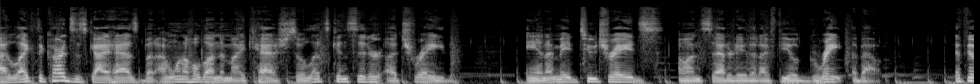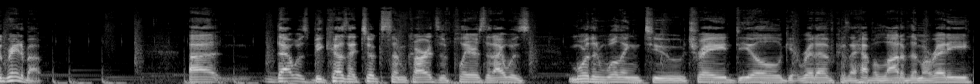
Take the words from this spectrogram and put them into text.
I like the cards this guy has, but I want to hold on to my cash. So let's consider a trade. And I made two trades on Saturday that I feel great about. I feel great about. Uh, that was because I took some cards of players that I was more than willing to trade, deal, get rid of because I have a lot of them already.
